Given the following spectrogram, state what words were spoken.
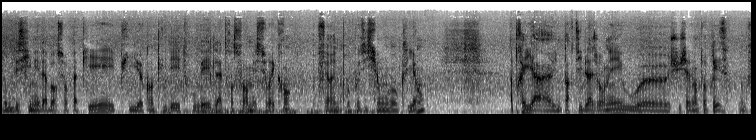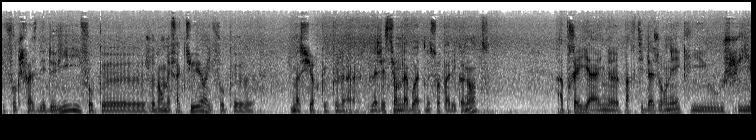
Donc dessiner d'abord sur papier et puis euh, quand l'idée est trouvée, de la transformer sur écran pour faire une proposition au client. Après, il y a une partie de la journée où je suis chef d'entreprise, donc il faut que je fasse des devis, il faut que je donne mes factures, il faut que je m'assure que, la, gestion de la boîte ne soit pas déconnante. Après, il y a une partie de la journée qui, où je suis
